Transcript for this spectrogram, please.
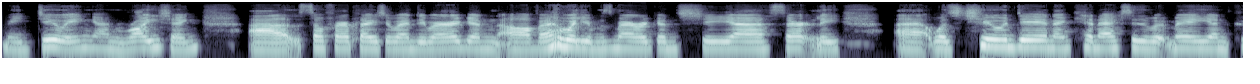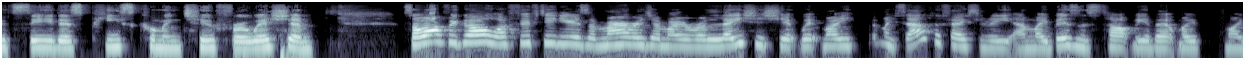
me doing and writing. Uh, so fair play to Wendy Merrigan of uh, Williams Merrigan. She uh, certainly uh, was tuned in and connected with me and could see this piece coming to fruition. So off we go. What 15 years of marriage and my relationship with my with myself effectively and my business taught me about my my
